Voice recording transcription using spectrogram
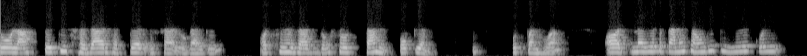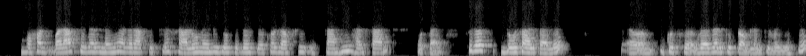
दो लाख तैतीस हज़ार हेक्टेयर इस साल उगाई गई और छह हज़ार दो सौ टन ओपियम उत्पन्न हुआ। और मैं ये बताना चाहूँगी कि ये कोई बहुत बड़ा फिगर नहीं है अगर आप पिछले सालों में भी जो फिगर्स देखो रफली इतना ही हर साल होता है। सिर्फ़ दो साल पहले आ, कुछ वेदर की प्रॉब्लम की वजह से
